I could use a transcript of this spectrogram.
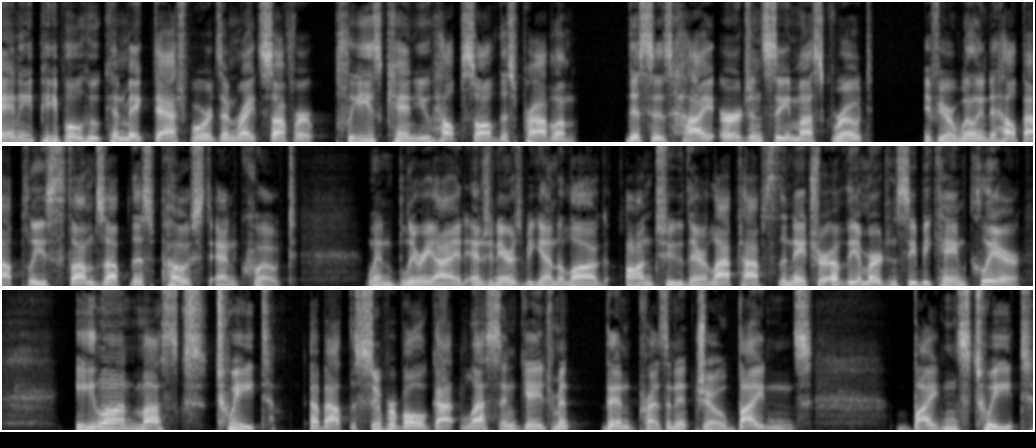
Any people who can make dashboards and write software, please can you help solve this problem? This is high urgency, Musk wrote. If you're willing to help out, please thumbs up this post, end quote. When bleary eyed engineers began to log onto their laptops, the nature of the emergency became clear. Elon Musk's tweet about the Super Bowl got less engagement than President Joe Biden's. Biden's tweet,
